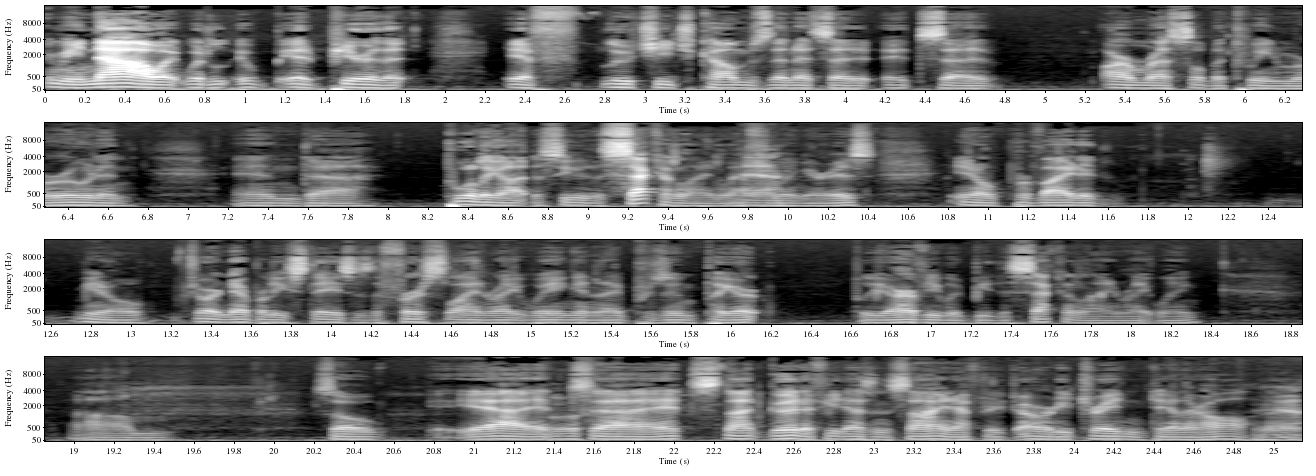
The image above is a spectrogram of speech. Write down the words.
I mean, now it would it appear that if Lucic comes, then it's a it's a arm wrestle between Maroon and and uh, Pouliot to see who the second line left Yeah. winger is. You know, provided you know Jordan Eberle stays as the first line right wing, and I presume Pierre Puljujarvi would be the second line right wing. Um, so yeah, it's uh, it's not good if he doesn't sign after already trading Taylor Hall. Yeah.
